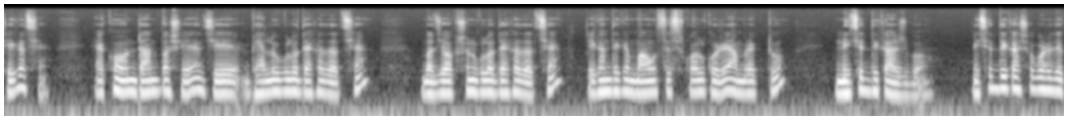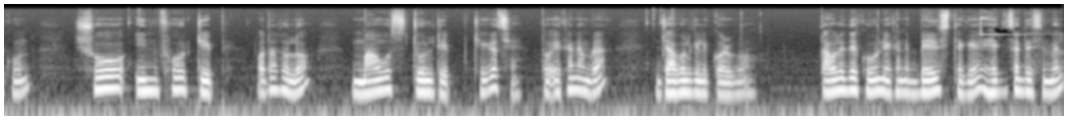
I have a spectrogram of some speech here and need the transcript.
ঠিক আছে? এখন ডান পাশে যে ভ্যালুগুলো দেখা যাচ্ছে বা যে অপশনগুলো দেখা যাচ্ছে, এখান থেকে মাউস স্ক্রল করে আমরা একটু নিচের দিকে আসব। নিচের দিকে আসার পরে দেখুন শো ইনফো টিপ অর্থাৎ হলো মাউস টুল টিপ ঠিক আছে? তো এখানে আমরা ডাবল ক্লিক করব। তাহলে দেখুন, এখানে বেস থেকে হেক্সাডেসিমেল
